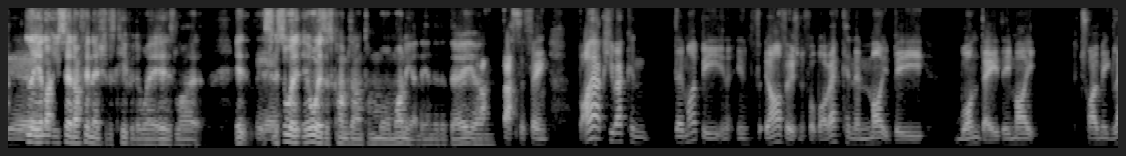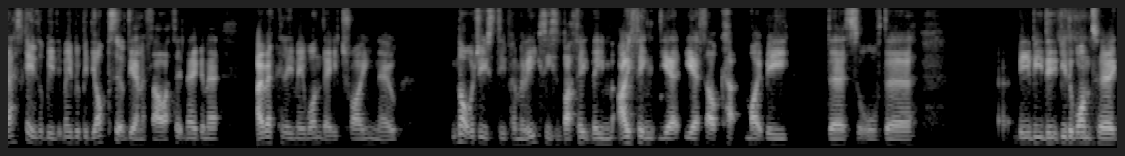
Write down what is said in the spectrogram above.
yeah. like you said, I think they should just keep it the way it is. Like it, yeah. it's, it's, always it always just comes down to more money at the end of the day. Um, That's the thing. But I actually reckon there might be in, in, in our version of football. I reckon there might be one day they might try and make less games. It'll be maybe it'll be the opposite of the NFL. I think they're gonna. I reckon they may one day try, you know, not reduce the Premier League season, but I think they. I think the EFL Cup might be the sort of the be be the, be the one to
